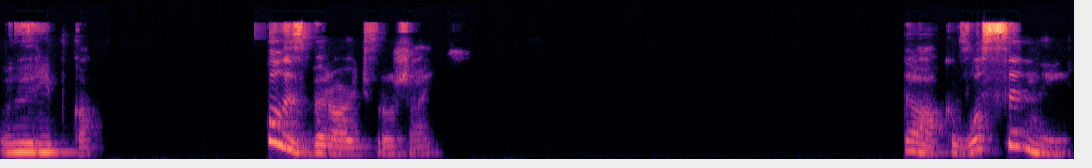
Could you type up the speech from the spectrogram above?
Рібка. Коли збирають врожай? Так, восени.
